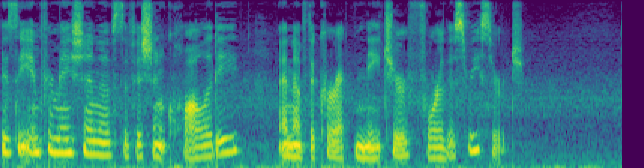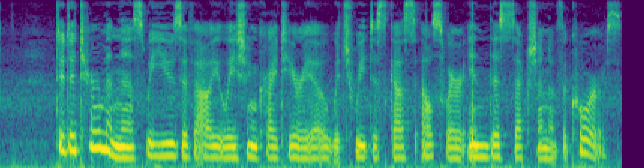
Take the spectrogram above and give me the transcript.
Is the information of sufficient quality and of the correct nature for this research? To determine this, we use evaluation criteria, which we discuss elsewhere in this section of the course.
